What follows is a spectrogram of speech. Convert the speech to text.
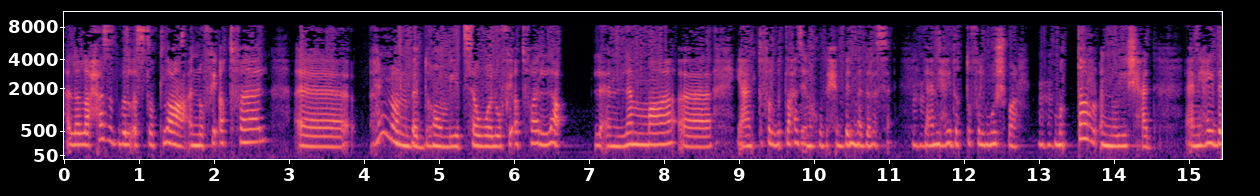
هلا لاحظت بالاستطلاع إنه في أطفال آه هنن بدهم يتسولوا في أطفال لا لأن لما آه يعني الطفل بتلاحظ إنه هو بحب المدرسة. يعني هيدا الطفل مجبر مضطر إنه يشحد يعني هيدا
